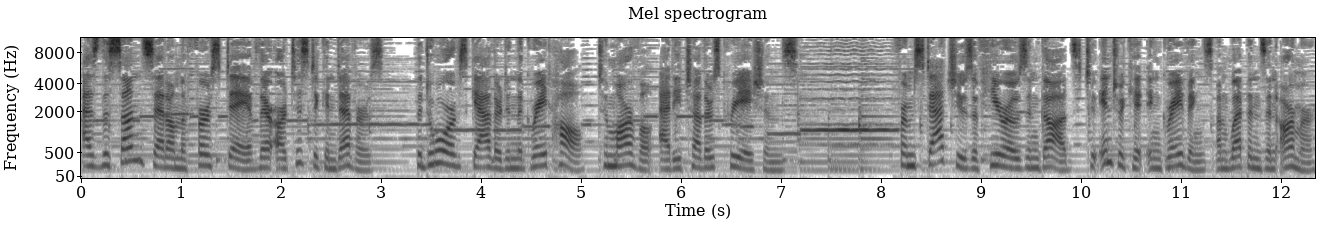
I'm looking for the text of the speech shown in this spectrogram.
As the sun set on the first day of their artistic endeavors, the dwarves gathered in the Great Hall to marvel at each other's creations. From statues of heroes and gods to intricate engravings on weapons and armor,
